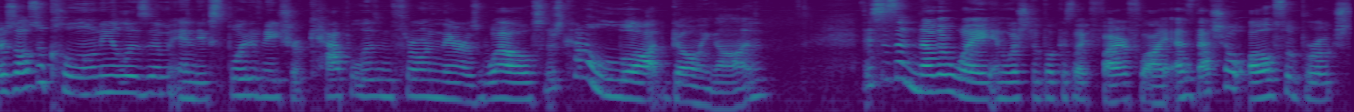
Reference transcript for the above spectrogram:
There's also colonialism and the exploitative nature of capitalism thrown in there as well, so there's kind of a lot going on. This is another way in which the book is like Firefly, as that show also broached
